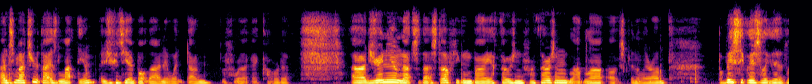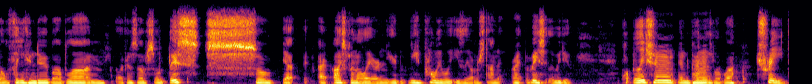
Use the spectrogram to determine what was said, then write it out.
antimatter that is dilithium. As you can see, I bought that and it went down before that guy covered it. Uh, uranium, that's that stuff. You can buy a thousand for a thousand. Blah blah. I'll explain it later on. But basically, it's like the little thing you can do. Blah blah and all that kind of stuff. So this so yeah, I, will explain that later, and you you probably will easily understand it, right? But basically, we do population, independence, blah blah, trade,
